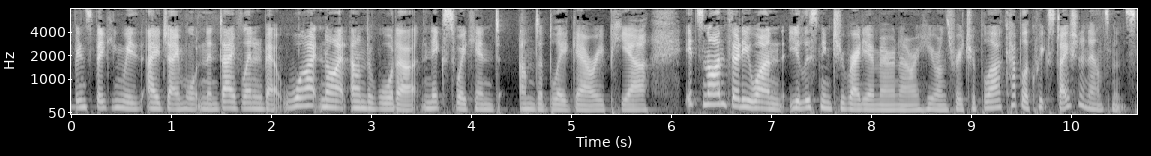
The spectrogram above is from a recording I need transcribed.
Been speaking with AJ Morton and Dave Lennon about White Night Underwater next weekend under Blair Blairgowrie Pier. It's nine thirty-one. You're listening to Radio Marinara here on Three Triple R. A couple of quick station announcements.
